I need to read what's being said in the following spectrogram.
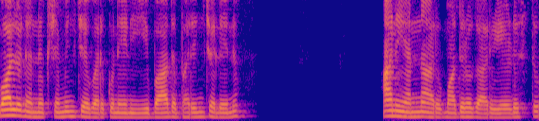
వాళ్ళు నన్ను క్షమించే వరకు నేను ఈ బాధ భరించలేను అని అన్నారు మధుర గారు ఏడుస్తూ.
